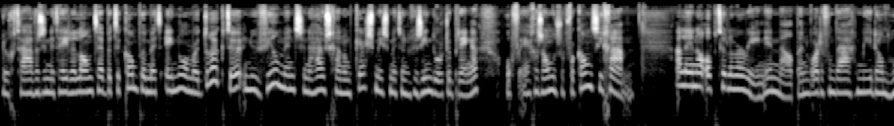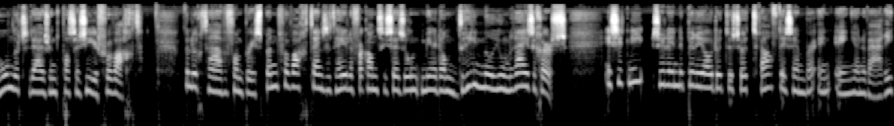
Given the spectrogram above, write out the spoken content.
Luchthavens in het hele land hebben te kampen met enorme drukte nu veel mensen naar huis gaan om kerstmis met hun gezin door te brengen of ergens anders op vakantie gaan. Alleen al op Tullamarine in Melbourne worden vandaag meer dan 100.000 passagiers verwacht. De luchthaven van Brisbane verwacht tijdens het hele vakantieseizoen meer dan 3 miljoen reizigers. In Sydney zullen in de periode tussen 12 december en 1 januari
